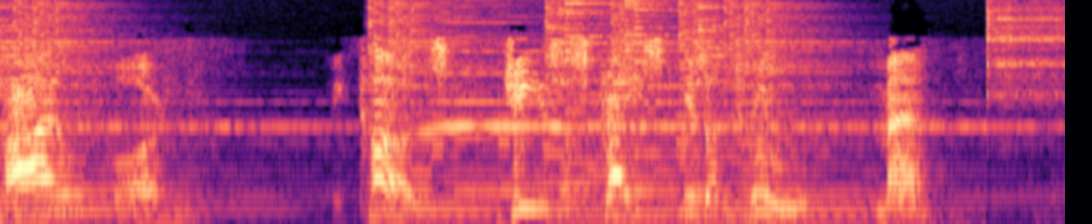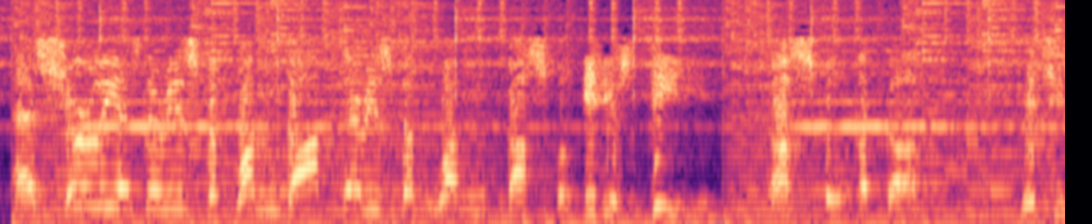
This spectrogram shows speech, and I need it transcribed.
child born. Because Jesus Christ is a true man. As surely as there is but one God, there is but one gospel. It is the gospel of God, which he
